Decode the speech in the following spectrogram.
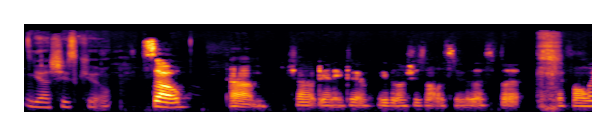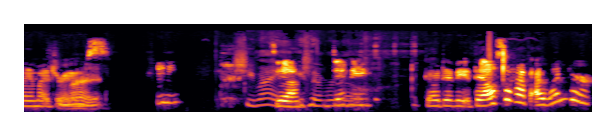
Yeah, she's cute. So, um, shout out Dani too, even though she's not listening to this, but if only in my She might. dreams. She might. yeah, You never Divi. know. Go Divi. They also have I wonder,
